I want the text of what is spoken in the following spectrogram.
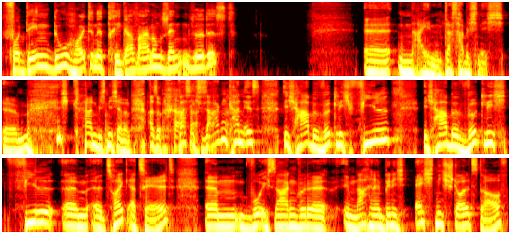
vor denen du heute eine Triggerwarnung senden würdest? Äh, nein, das habe ich nicht. Ähm, ich kann mich nicht erinnern. Also was ich sagen kann ist, ich habe wirklich viel, ich habe wirklich viel ähm, äh, Zeug erzählt, ähm, wo ich sagen würde, im Nachhinein bin ich echt nicht stolz drauf.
